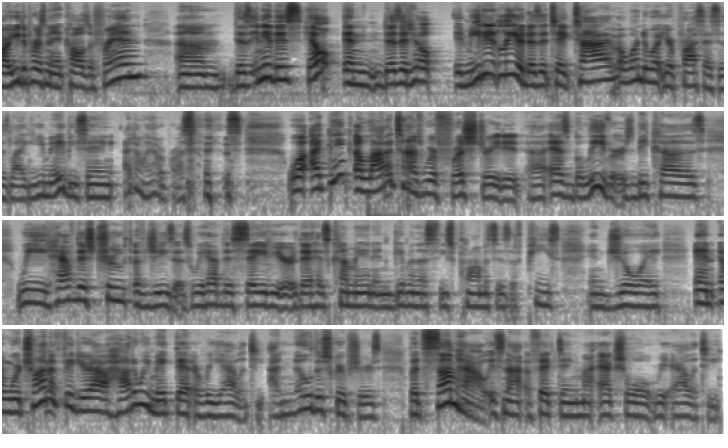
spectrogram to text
Are you the person that calls a friend? Um, does any of this help? And does it help immediately or does it take time? I wonder what your process is like. You may be saying, I don't have a process. well, I think a lot of times we're frustrated uh, as believers because we have this truth of Jesus. We have this Savior that has come in and given us these promises of peace and joy. And, and we're trying to figure out how do we make that a reality? I know the scriptures, but somehow it's not affecting my actual reality.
